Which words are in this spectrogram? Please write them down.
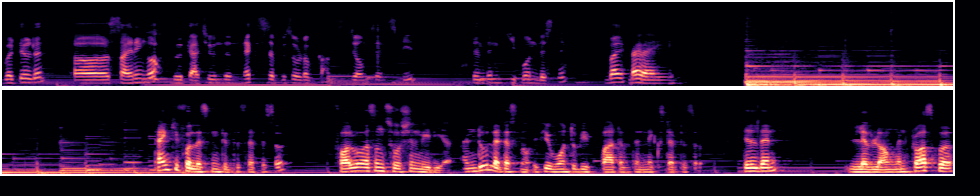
But till then, uh, signing off. We'll catch you in the next episode of Guns, Germs, and Steel. Till then, keep on listening. Bye. Bye bye. Thank you for listening to this episode. Follow us on social media and do let us know if you want to be part of the next episode. Till then, live long and prosper.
